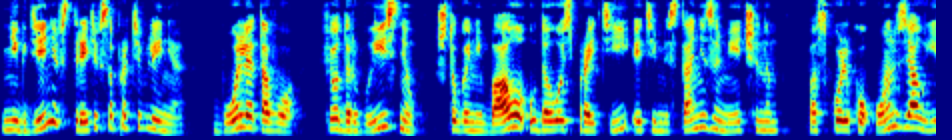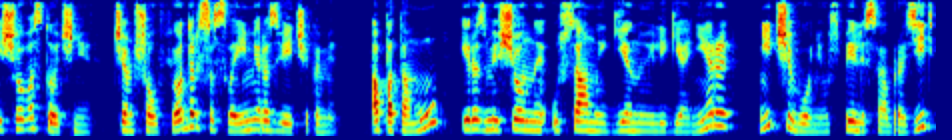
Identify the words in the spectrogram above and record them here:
нигде не встретив сопротивления. Более того, Федор выяснил, что Ганнибалу удалось пройти эти места незамеченным, поскольку он взял еще восточнее, чем шел Федор со своими разведчиками, а потому и размещенные у самой Генуи легионеры ничего не успели сообразить,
